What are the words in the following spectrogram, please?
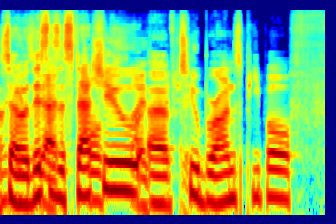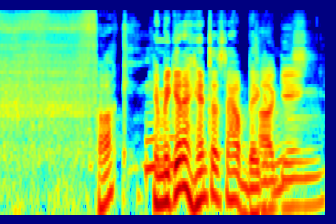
So this is a statue of picture. two bronze people f- fucking. Can we get a hint as to how big it is? hugging.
